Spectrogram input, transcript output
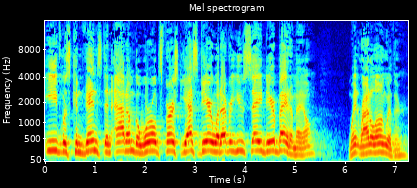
Eve was convinced and Adam, the world's first, yes dear, whatever you say, dear beta male, went right along with her.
